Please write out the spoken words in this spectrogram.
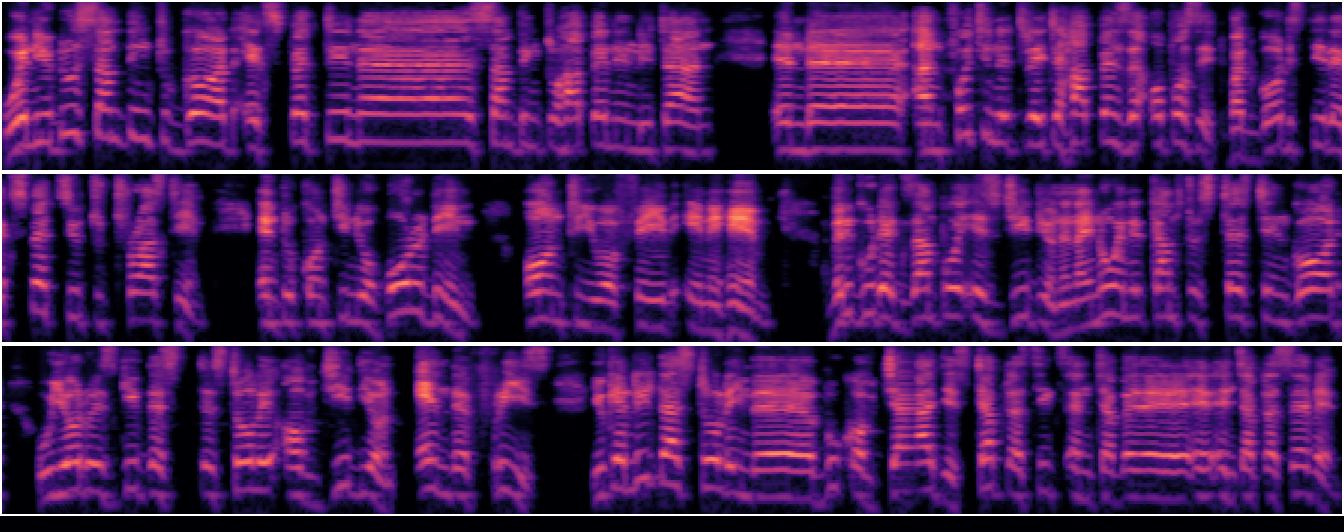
when you do something to God expecting uh, something to happen in return, and uh, unfortunately, it happens the opposite. But God still expects you to trust Him and to continue holding on to your faith in Him. Very good example is Gideon. And I know when it comes to testing God, we always give the, story of Gideon and the freeze. You can read that story in the book of Judges, chapter 6 and chapter, uh, and chapter 7.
